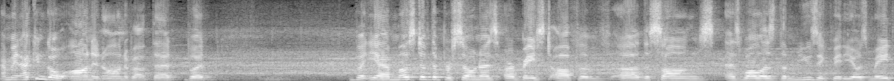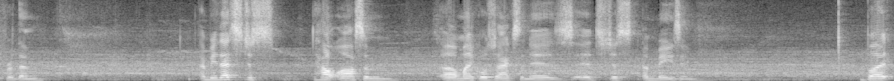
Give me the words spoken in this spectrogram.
I mean, I can go on and on about that, but but yeah, most of the personas are based off of uh, the songs as well as the music videos made for them. I mean, that's just how awesome uh, Michael Jackson is. It's just amazing. But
